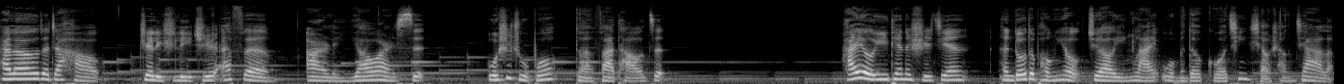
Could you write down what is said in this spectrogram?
Hello，大家好，这里是荔枝 FM 二零幺二四，我是主播短发桃子。还有一天的时间，很多的朋友就要迎来我们的国庆小长假了。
